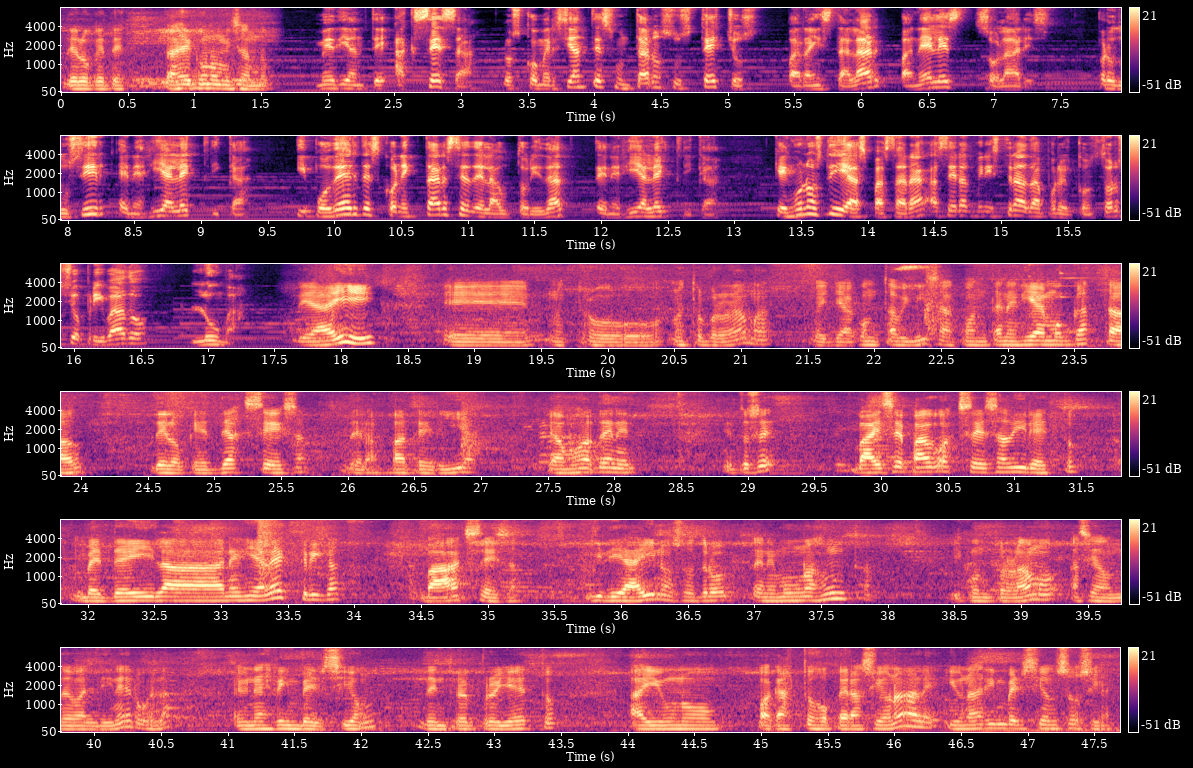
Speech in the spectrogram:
de lo que te estás economizando. Mediante Accesa, los comerciantes juntaron sus techos para instalar paneles solares producir energía eléctrica y poder desconectarse de la Autoridad de Energía Eléctrica, que en unos días pasará a ser administrada por el consorcio privado Luma. De ahí, eh, nuestro, nuestro programa pues, ya contabiliza cuánta energía hemos gastado de lo que es de acceso, de las baterías que vamos a tener. Entonces, va ese pago acceso directo, en vez de ir la energía eléctrica, va a acceso y de ahí nosotros tenemos una junta y controlamos hacia dónde va el dinero, ¿verdad? Hay una reinversión dentro del proyecto, hay unos gastos operacionales y una reinversión social.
